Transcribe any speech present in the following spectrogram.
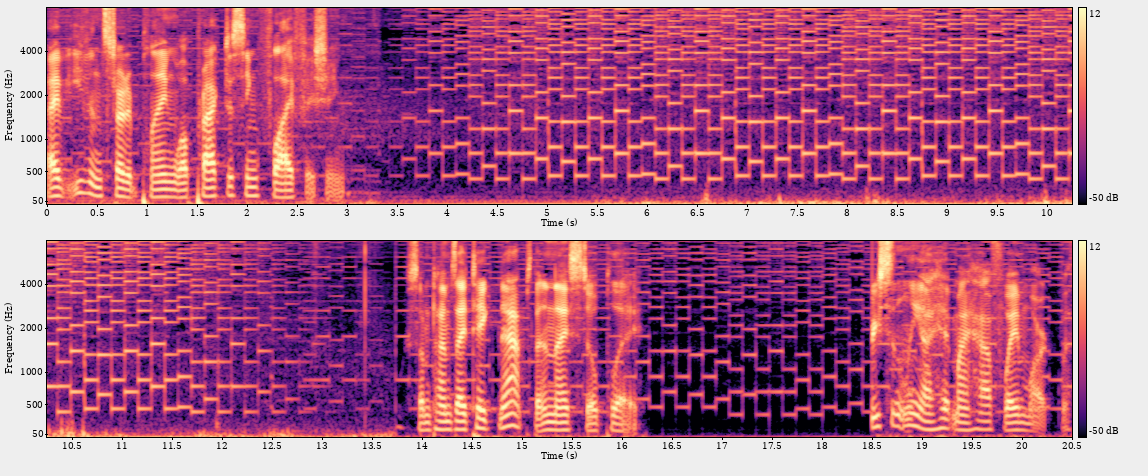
I've even started playing while practicing fly fishing. Sometimes I take naps, but I still play. Recently, I hit my halfway mark with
